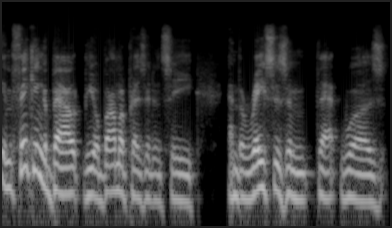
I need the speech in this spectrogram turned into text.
In thinking about the Obama presidency, and the racism that was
